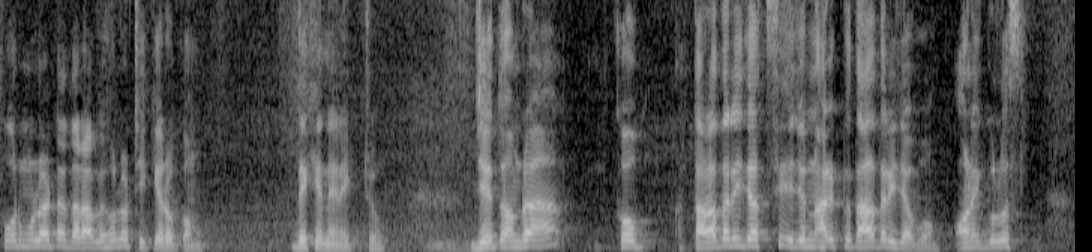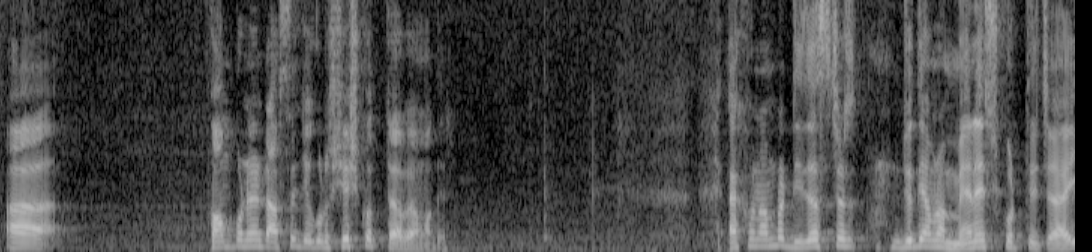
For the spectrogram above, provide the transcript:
ফর্মুলাটা দাঁড়াবে হলো ঠিক এরকম। দেখে নেন একটু। যেহেতু আমরা খুব তাড়াতাড়ি যাচ্ছি এই জন্য আরেকটু তাড়াতাড়ি যাব। অনেকগুলো কম্পোনেন্ট আছে যেগুলো শেষ করতে হবে আমাদের। এখন আমরা ডিজাস্টার যদি আমরা ম্যানেজ করতে চাই,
